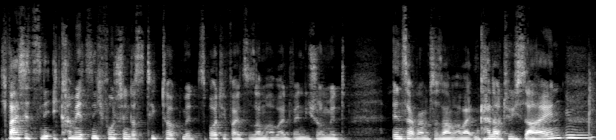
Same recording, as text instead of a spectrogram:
Ich weiß jetzt nicht, ich kann mir jetzt nicht vorstellen, dass TikTok mit Spotify zusammenarbeitet, wenn die schon mit Instagram zusammenarbeiten. Kann natürlich sein, mhm.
